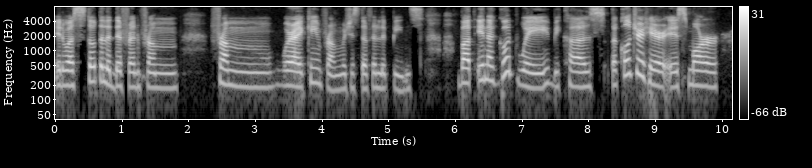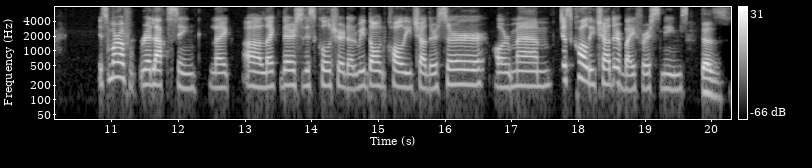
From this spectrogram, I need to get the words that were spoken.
it was totally different from from where I came from, which is the Philippines. But in a good way because the culture here is more it's more of relaxing like uh like there's this culture that we don't call each other sir or ma'am. Just call each other by first names. Does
